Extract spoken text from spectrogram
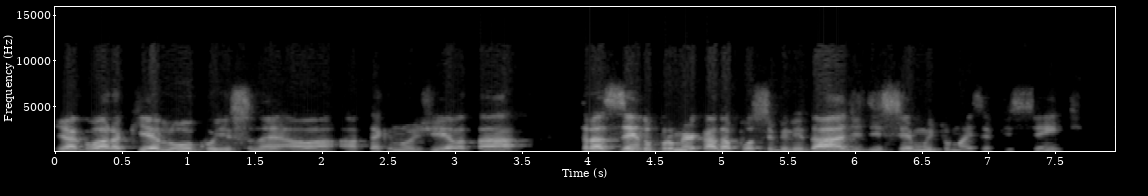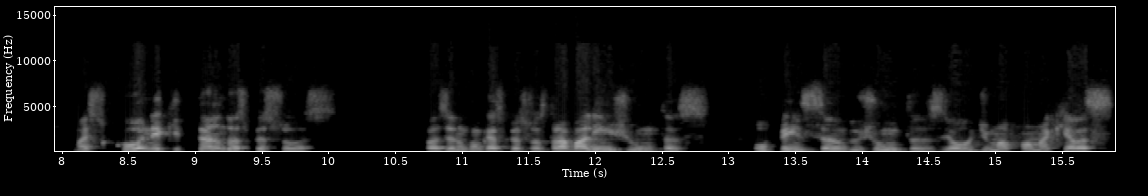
E agora que é louco isso, né? A, a tecnologia ela está trazendo para o mercado a possibilidade de ser muito mais eficiente, mas conectando as pessoas, fazendo com que as pessoas trabalhem juntas, ou pensando juntas, ou de uma forma que elas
